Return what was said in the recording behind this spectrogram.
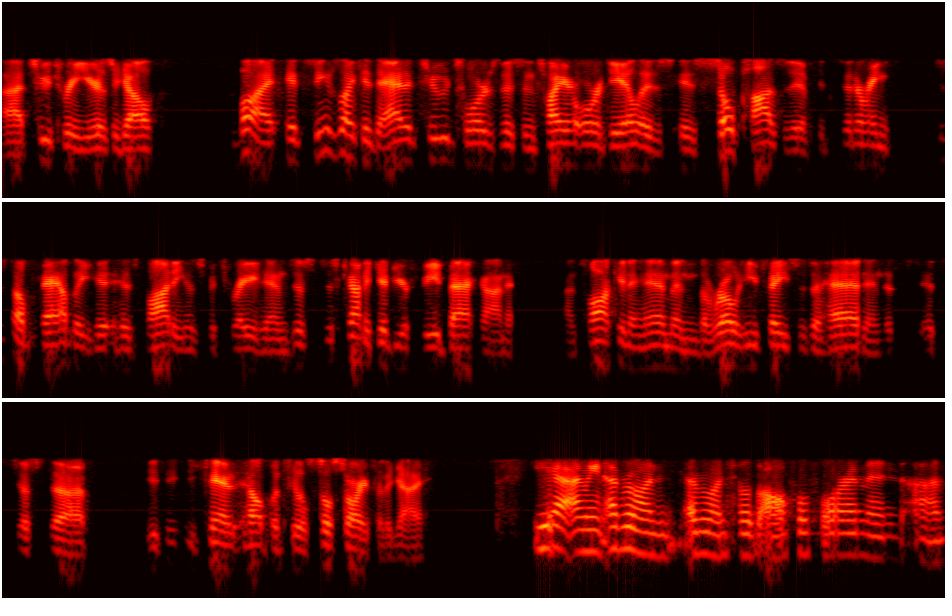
uh, two, three years ago. But it seems like his attitude towards this entire ordeal is is so positive, considering just how badly his body has betrayed him. Just just kind of give your feedback on it, on talking to him and the road he faces ahead, and it's it's just uh, you, you can't help but feel so sorry for the guy. Yeah, I mean everyone everyone feels awful for him, and um,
